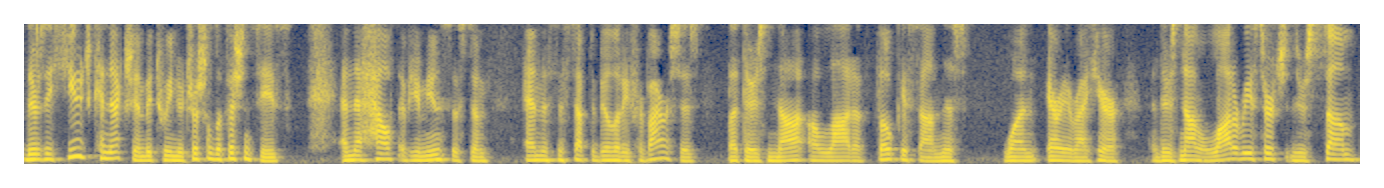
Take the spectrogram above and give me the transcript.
There's a huge connection between nutritional deficiencies and the health of your immune system and the susceptibility for viruses, but there's not a lot of focus on this one area right here. There's not a lot of research. There's some.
